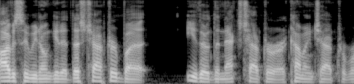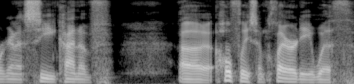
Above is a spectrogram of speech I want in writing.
obviously we don't get it this chapter, but either the next chapter or a coming chapter, we're going to see kind of uh, hopefully some clarity with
